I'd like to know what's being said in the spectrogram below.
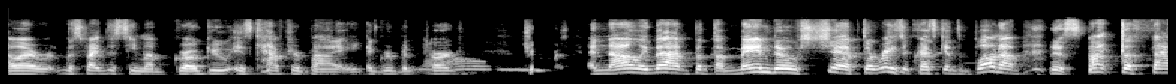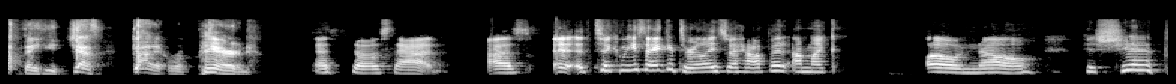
However, despite this team up, Grogu is captured by a group of dark No. troopers. And not only that, but the Mando ship, the Razor Crest, gets blown up despite the fact that he just got it repaired. That's so sad. As it, it took me a second to realize what happened. I'm like, oh no, his ship.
